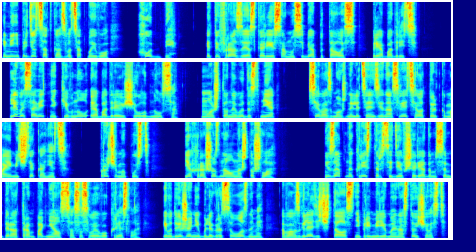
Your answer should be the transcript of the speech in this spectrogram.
и мне не придется отказываться от моего хобби. Этой фразой я скорее саму себя пыталась приободрить. Левый советник кивнул и ободряюще улыбнулся. Может, он и выдаст мне все возможные лицензии на свете, вот только моей мечте конец. Впрочем, и пусть. Я хорошо знала, на что шла. Внезапно Кристер, сидевший рядом с императором, поднялся со своего кресла. Его движения были грациозными, а во взгляде читалась непримиримая настойчивость.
